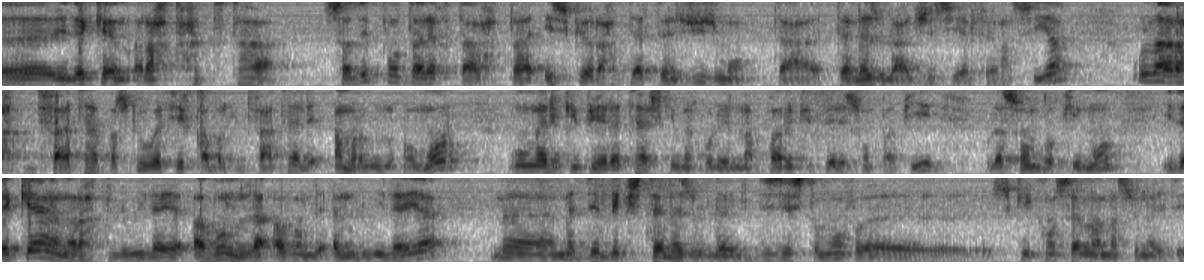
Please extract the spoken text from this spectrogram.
آه إذا كان راحت حطتها ça dépend طريقة تاع حطها est-ce que راح دارت un jugement تاع التنازل على الجنسية الفرنسية ولا راح دفعتها parce que وثيقة برك دفعتها لأمر من الأمور وما récupérاتهاش كيما يقولوا elle n'a pas récupéré son papier ولا son document إذا كان راحت الولاية أظن لا أظن لأن الولاية ما ما ديرلكش تنازل désistement ce qui concerne la nationalité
